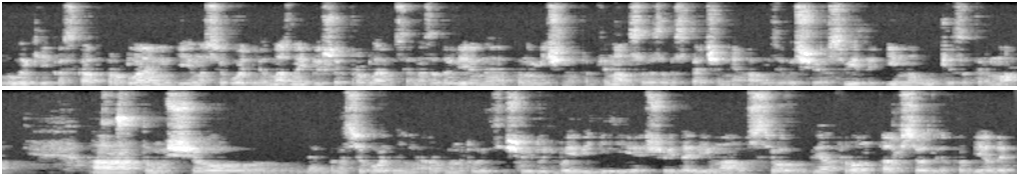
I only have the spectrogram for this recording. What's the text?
великий каскад проблем. І на сьогодні одна з найбільших проблем це незадовільне економічне там, фінансове забезпечення галузі вищої освіти і науки, зокрема. Тому що якби, на сьогодні аргументується, що йдуть бойові дії, що йде війна, все для фронту, все для побєди.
